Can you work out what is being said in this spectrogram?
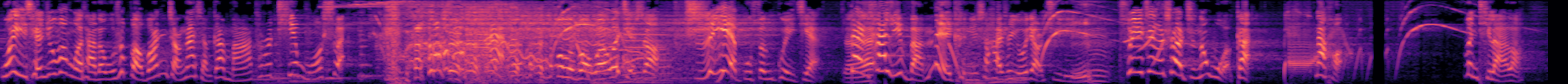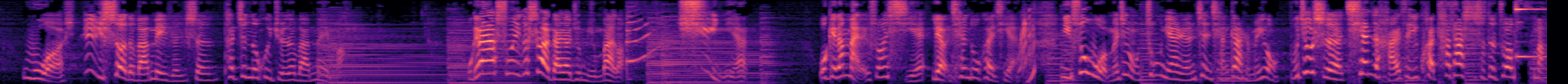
我以前就问过他的，我说宝宝，你长大想干嘛？他说贴膜帅。哎，不不不，我我解释啊，职业不分贵贱，但是他离完美肯定是还是有点距离，所以这个事儿只能我干。那好，问题来了，我预设的完美人生，他真的会觉得完美吗？我跟大家说一个事儿，大家就明白了。去年。我给他买了一双鞋，两千多块钱。你说我们这种中年人挣钱干什么用？不就是牵着孩子一块踏踏实实的装吗？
